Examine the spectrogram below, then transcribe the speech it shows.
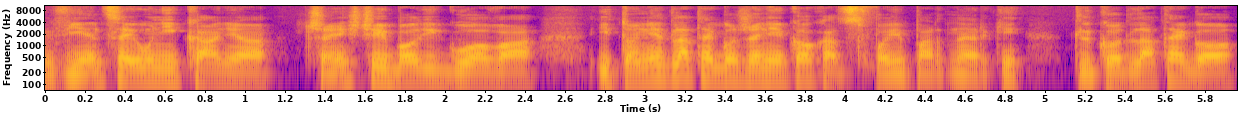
więcej unikania, częściej boli głowa i to nie dlatego, że nie kochasz swojej partnerki, tylko dlatego,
